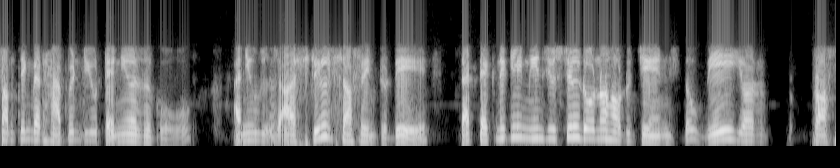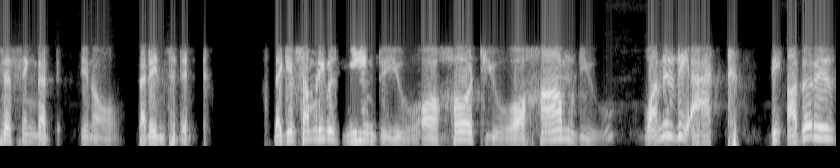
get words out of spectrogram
something that happened to you 10 years ago and you are still suffering today, that technically means you still don't know how to change the way you're processing that, you know, that incident. Like if somebody was mean to you or hurt you or harmed you, one is the act, the other is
